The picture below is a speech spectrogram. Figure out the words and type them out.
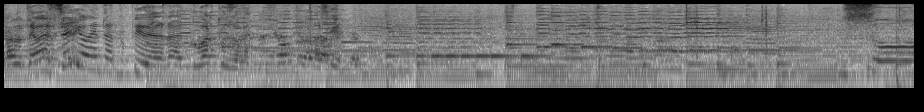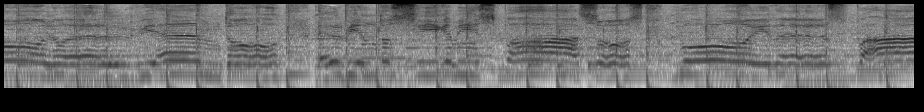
Cuando te vas en serio, entra tu pibe al lugar tuyo acá. Así es. Sigue mis pasos. Voy despacio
